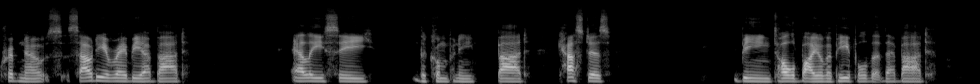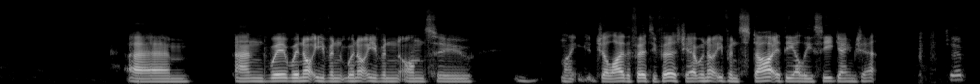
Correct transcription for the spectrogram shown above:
Crib notes. Saudi Arabia bad. LEC, the company bad. Casters being told by other people that they're bad. Um, and we're we're not even we're not even on to like July the thirty first yet. We're not even started the LEC games yet. Yep.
